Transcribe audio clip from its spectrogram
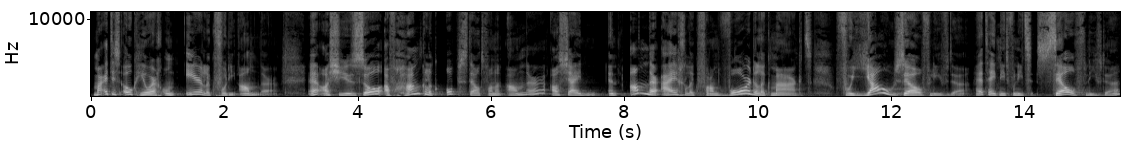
Maar het is ook heel erg oneerlijk voor die ander. als je je zo afhankelijk opstelt van een ander, als jij een ander eigenlijk verantwoordelijk maakt voor jouw zelfliefde. Het heet niet voor niets zelfliefde.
